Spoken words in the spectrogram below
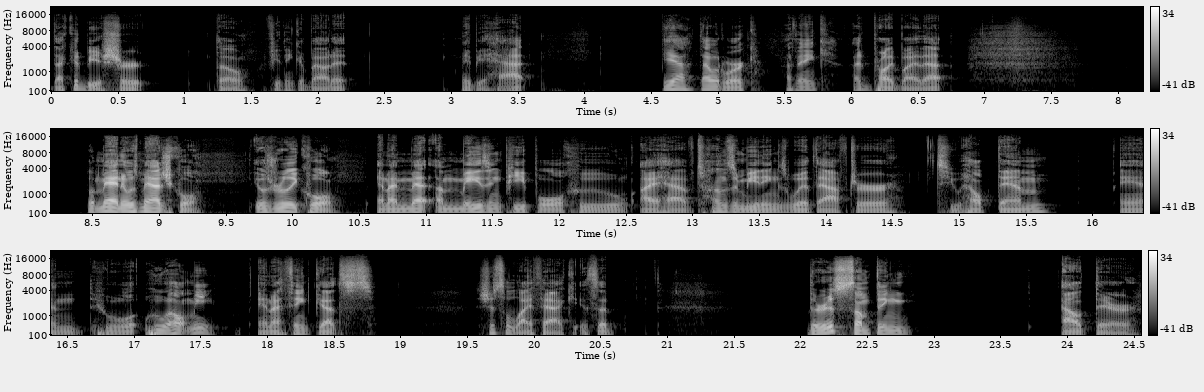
That could be a shirt, though, if you think about it. Maybe a hat. Yeah, that would work. I think I'd probably buy that. But man, it was magical. It was really cool. and I met amazing people who I have tons of meetings with after to help them and who who help me. And I think that's it's just a life hack. It's a there is something out there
